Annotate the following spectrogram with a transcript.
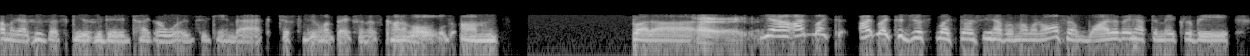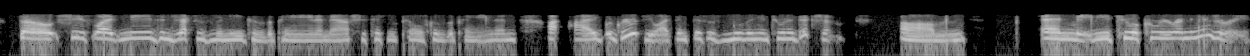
oh my god, who's that skier who dated Tiger Woods who came back just to the Olympics and is kind of old. Um but uh I, yeah, I'd like to. I'd like to just let Darcy have her moment. Also, why do they have to make her be? So she's like needs injections in the knee because of the pain, and now she's taking pills because of the pain. And I, I agree with you. I think this is moving into an addiction, um, and maybe to a career-ending injury.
